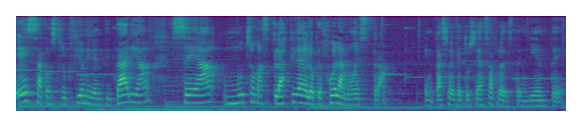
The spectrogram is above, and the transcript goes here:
esa construcción identitaria sea mucho más plácida de lo que fue la nuestra, en caso de que tú seas afrodescendiente.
